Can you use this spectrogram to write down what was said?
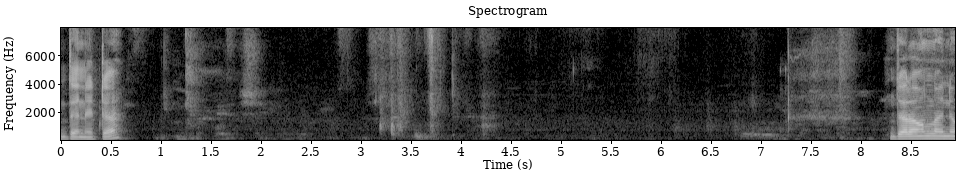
দেন এটা। যারা অনলাইনে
